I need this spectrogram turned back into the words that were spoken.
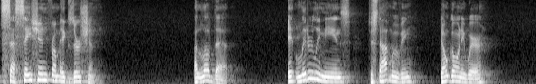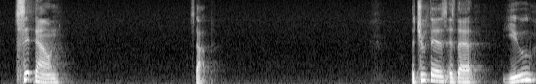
cessation from exertion. I love that. It literally means to stop moving, don't go anywhere, sit down, stop. The truth is is that you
